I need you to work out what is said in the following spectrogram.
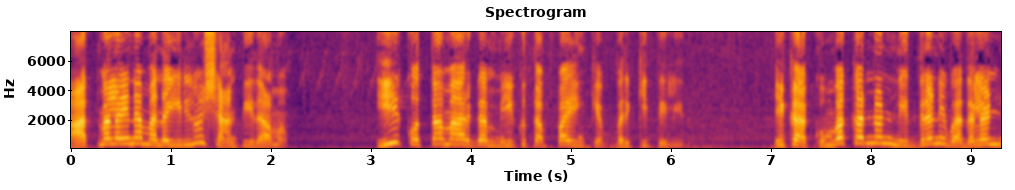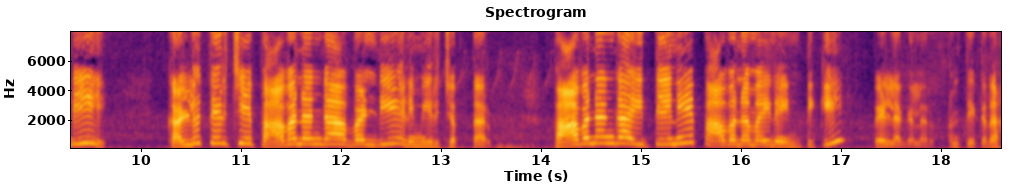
ఆత్మలైన మన ఇల్లు శాంతిధామం. ఈ కొత్త మార్గం మీకు తప్ప ఇంకెవ్వరికీ తెలియదు ఇక కుంభకర్ణు నిద్రని వదలండి. కళ్ళు తెరిచి పావనంగా అవ్వండి అని మీరు చెప్తారు. పావనంగా అయితేనే పావనమైన ఇంటికి వెళ్ళగలరు. అంతే కదా?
